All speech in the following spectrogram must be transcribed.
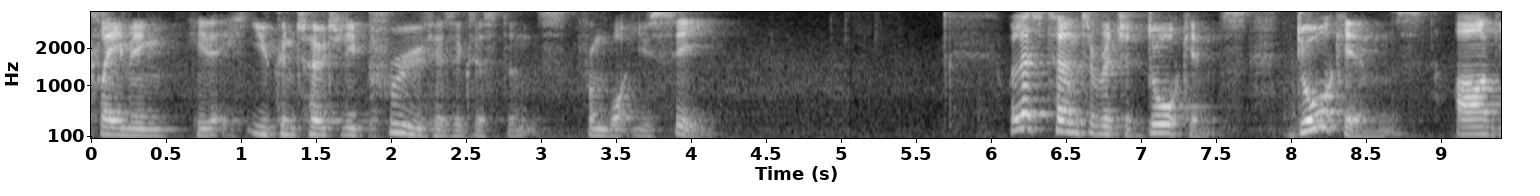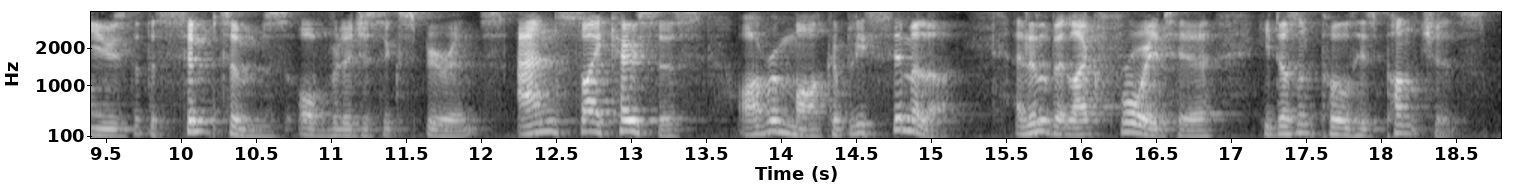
claiming he, you can totally prove his existence from what you see. Well, let's turn to Richard Dawkins. Dawkins argues that the symptoms of religious experience and psychosis are remarkably similar. A little bit like Freud here, he doesn't pull his punches.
